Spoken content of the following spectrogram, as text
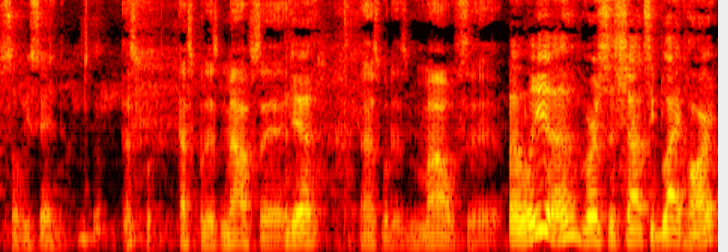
So he said. That's what that's what his mouth said. Yeah. That's what his mouth said. Aliyah versus Shotzi Blackheart.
